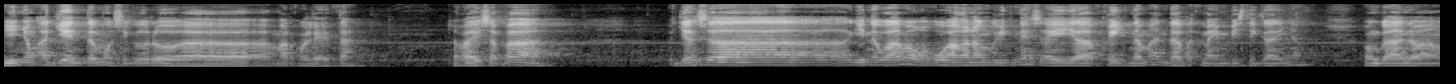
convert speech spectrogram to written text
yun yung agenda mo siguro, ah, Marcoleta. Saka isa pa, Diyan sa ginawa mo, kukuha ka ng witness ay ah, fake naman. Dapat maimbestigahan niya kung gaano ang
